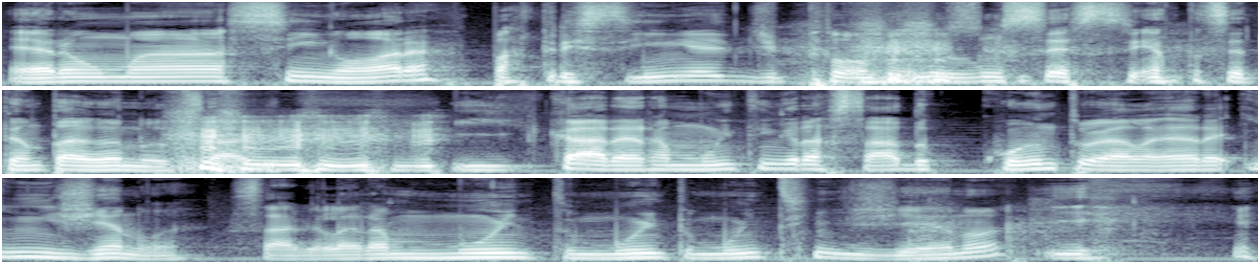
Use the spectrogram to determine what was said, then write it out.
era uma senhora patricinha de pelo menos uns 60, 70 anos, sabe? E, cara, era muito engraçado quanto ela era ingênua, sabe? Ela era muito, muito, muito ingênua e...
